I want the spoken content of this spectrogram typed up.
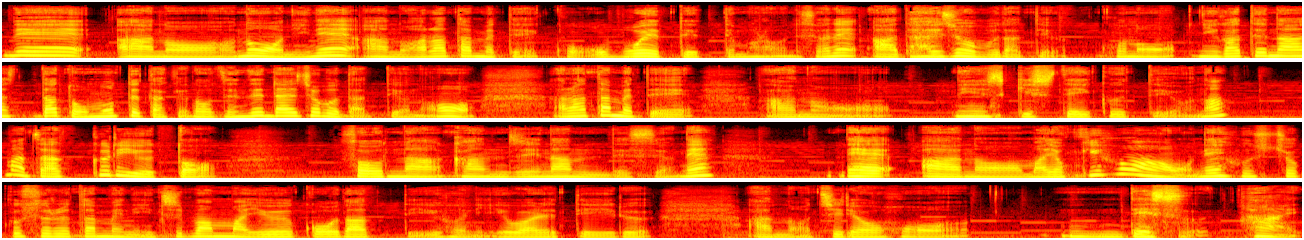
であの脳にねあの改めてこう覚えてってもらうんですよねあ大丈夫だっていうこの苦手なだと思ってたけど全然大丈夫だっていうのを改めてあの認識していくっていうようなまあざっくり言うとそんな感じなんですよね。であの、まあ、予期不安をね払拭するために一番まあ有効だっていうふうに言われているあの治療法です。はい、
